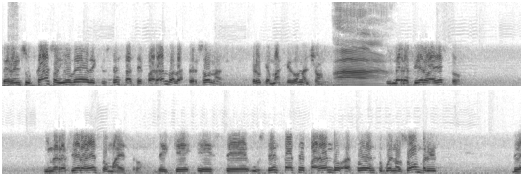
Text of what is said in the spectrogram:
Pero en su caso yo veo de que usted está separando a las personas, creo que más que Donald Trump. Ah. Y me refiero a esto. Y me refiero a esto, maestro, de que este usted está separando a todos estos buenos hombres de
